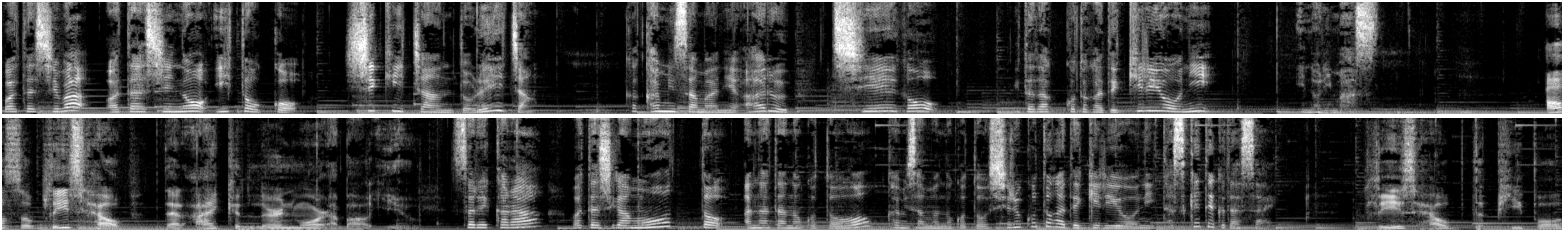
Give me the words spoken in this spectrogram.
私は私のいとこ、しきちゃんとれいちゃんが神様にある知恵をいただくことができるように祈ります。Also please help that I could learn more about you それから私がもっとあなたのことを神様のことを知ることができるように助けてください。Please help the people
